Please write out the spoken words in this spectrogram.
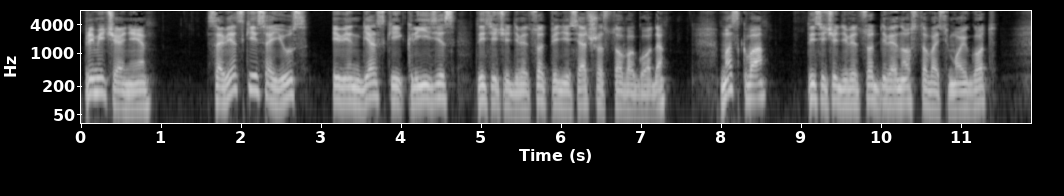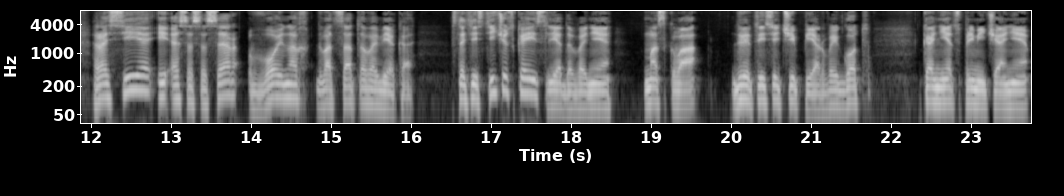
Примечание. Советский Союз и Венгерский кризис 1956 года. Москва, 1998 год. Россия и СССР в войнах XX века. Статистическое исследование. Москва, 2001 год. Конец примечания.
